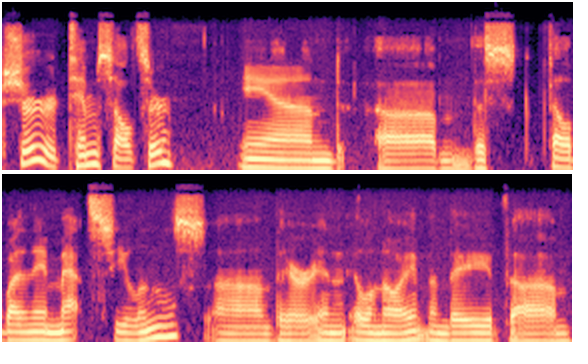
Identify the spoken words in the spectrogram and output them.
Sure, Tim Stelzer and um, this fellow by the name Mats Selen. Uh, they're in Illinois, and they've um,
